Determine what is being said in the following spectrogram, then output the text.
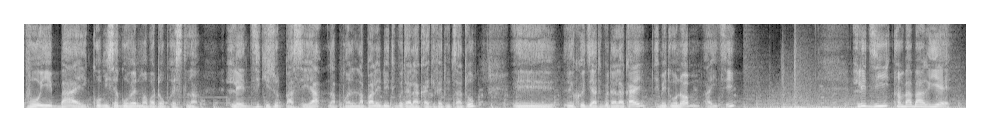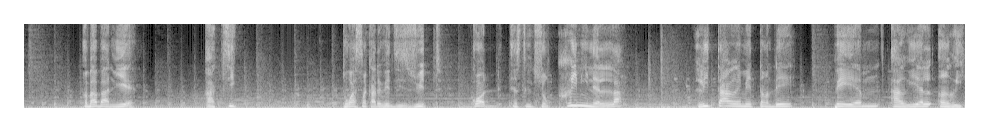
voyez bail commissaire gouvernement Port-au-Prince lundi qui sont passé là on a parlé de Tripotel Lakay qui fait tout ça tout. Et le crédit à Tripotel Lakay et métronome Haïti. Li di an babariye an babaniye atik 398 kod instriksyon kriminelle la li ta remetande PM Ariel Henry.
